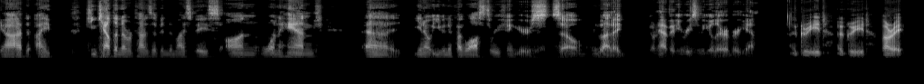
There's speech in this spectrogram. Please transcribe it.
God, I can count the number of times I've been to MySpace on one hand. Uh, you know, even if I've lost three fingers. So I'm glad I don't have any reason to go there ever again. Agreed. Agreed. All right.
